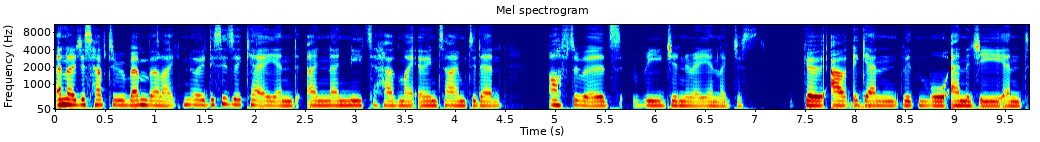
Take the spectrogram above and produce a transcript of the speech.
and i just have to remember like no this is okay and and i need to have my own time to then afterwards regenerate and like just go out Yeah. again with more energy and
